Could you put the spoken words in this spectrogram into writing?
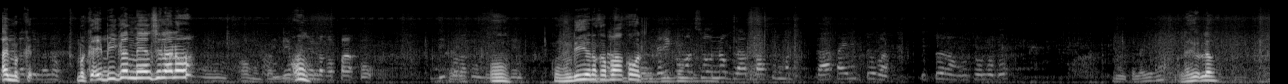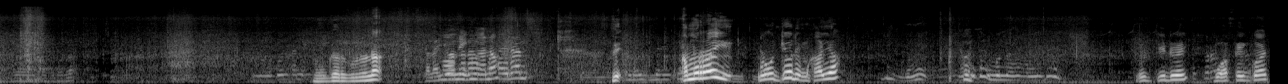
Ay, magka, magkaibigan man yan sila, no? Hindi mo yung nakapako. Dito natin Oh. Kung hindi yun nakapakot. Dali ko magsunog la basin magkatay dito ba. Dito na kung sunog oh. Layo lang. Sunugon tani. Lugar guro na. Kalayo ni ano? Di, kamuray. Luod yun, di makaya. Luod yun, eh. Buwak kayong kuat.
